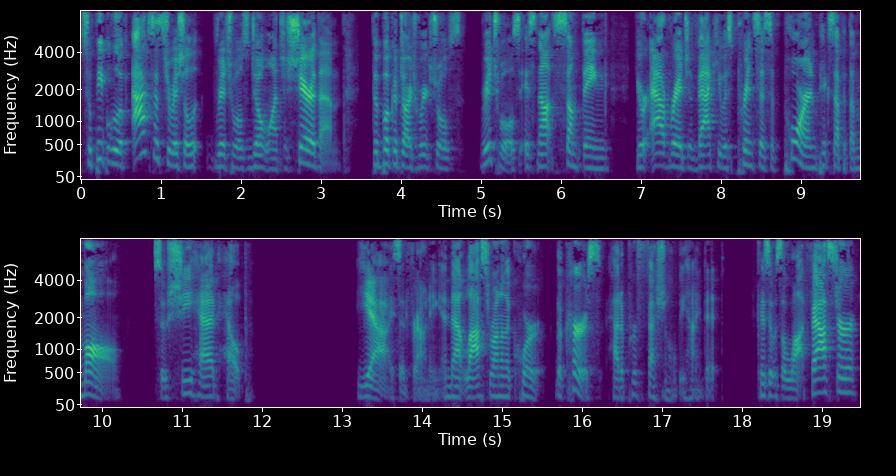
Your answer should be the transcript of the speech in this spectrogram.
So people who have access to ritual, rituals don't want to share them. The Book of Dark Rituals rituals is not something your average vacuous princess of porn picks up at the mall. So she had help. Yeah, I said frowning. And that last run on the court, the curse had a professional behind it because it was a lot faster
